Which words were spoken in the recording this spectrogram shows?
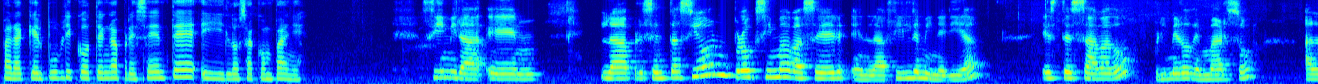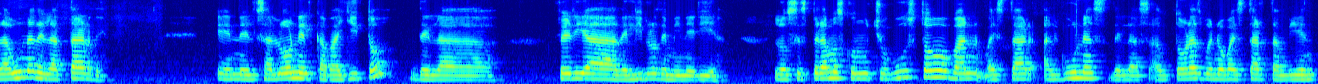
para que el público tenga presente y los acompañe. Sí, mira, em, la presentación próxima va a ser en la FIL de Minería, este sábado, primero de marzo, a la una de la tarde. en el Salón El Caballito de la Feria del Libro de Minería. Los esperamos con mucho gusto. Van a estar algunas de las autoras. Bueno, va a estar también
